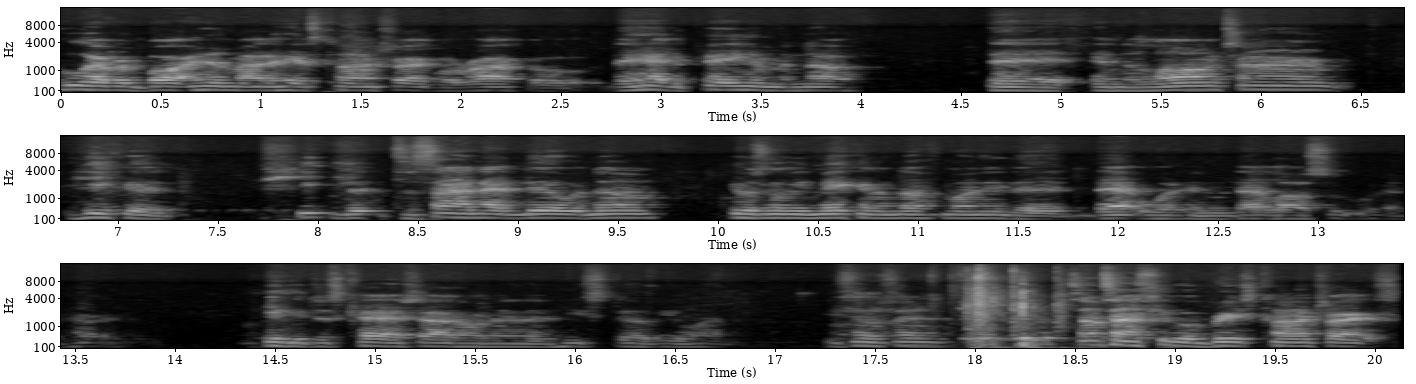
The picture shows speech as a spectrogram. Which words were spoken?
whoever bought him out of his contract with Rocko, they had to pay him enough that in the long term he could he to sign that deal with them. He was going to be making enough money that that wouldn't that lawsuit wouldn't hurt him. He could just cash out on it and he'd still be winning. You see what I'm saying? Sometimes people breach contracts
